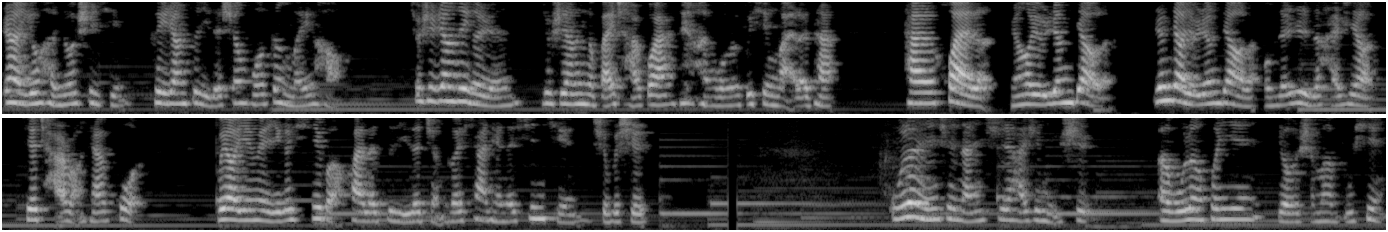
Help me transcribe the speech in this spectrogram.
让有很多事情可以让自己的生活更美好，就是让那个人，就是让那个白茶瓜，对吧？我们不幸买了它，它坏了，然后又扔掉了，扔掉就扔掉了。我们的日子还是要接茬往下过，不要因为一个吸管坏了自己的整个夏天的心情，是不是？无论您是男士还是女士。呃，无论婚姻有什么不幸，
